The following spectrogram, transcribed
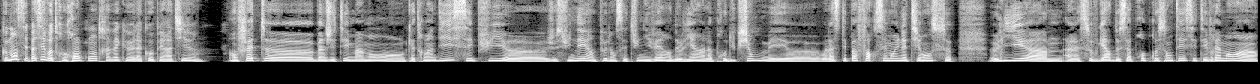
Comment s'est passée votre rencontre avec euh, la coopérative? En fait, euh, ben, j'étais maman en 90 et puis euh, je suis née un peu dans cet univers de lien à la production, mais euh, voilà, c'était pas forcément une attirance euh, liée à, à, la sauvegarde de sa propre santé. C'était vraiment un,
